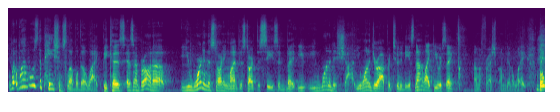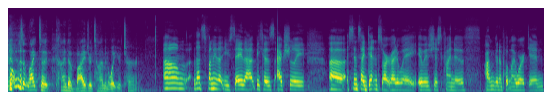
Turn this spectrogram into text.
what, what, what was the patience level though like? Because as I brought up, you weren't in the starting line to start the season, but you, you wanted a shot. You wanted your opportunity. It's not like you were saying, I'm a freshman, I'm going to wait. But what was it like to kind of bide your time and wait your turn? Um, that's funny that you say that because actually, uh, since I didn't start right away, it was just kind of I'm going to put my work in,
